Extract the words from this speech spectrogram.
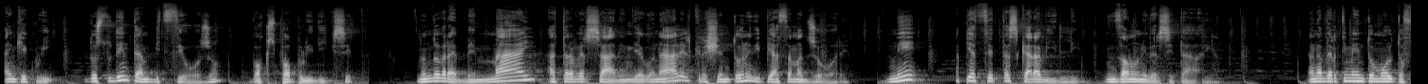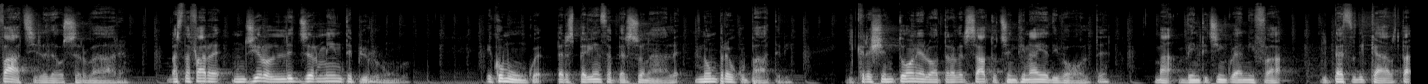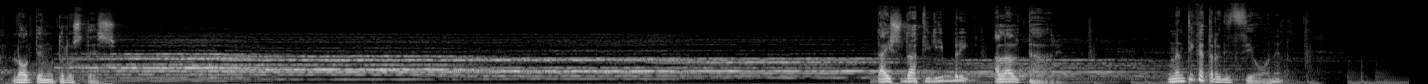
Anche qui, lo studente ambizioso, Vox Populi Dixit, non dovrebbe mai attraversare in diagonale il crescentone di Piazza Maggiore, né la piazzetta Scaravilli, in zona universitaria. È un avvertimento molto facile da osservare, basta fare un giro leggermente più lungo. E comunque, per esperienza personale, non preoccupatevi. Il crescentone l'ho attraversato centinaia di volte, ma 25 anni fa il pezzo di carta l'ho ottenuto lo stesso. Dai sudati libri all'altare. Un'antica tradizione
